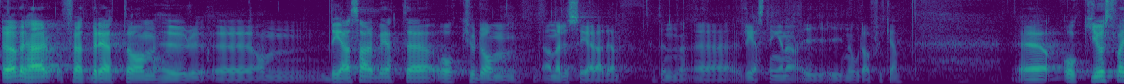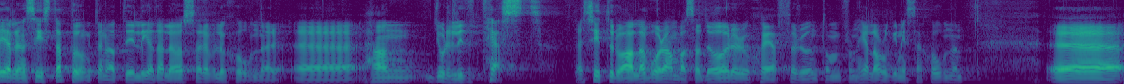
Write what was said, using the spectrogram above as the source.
över här för att berätta om, hur, eh, om deras arbete och hur de analyserade den, eh, resningarna i, i Nordafrika. Eh, och just vad gäller den sista punkten, att det är ledarlösa revolutioner, eh, han gjorde lite test. Där sitter då alla våra ambassadörer och chefer runt om från hela organisationen. Eh,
